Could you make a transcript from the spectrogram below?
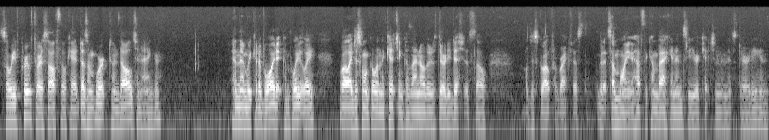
So we've proved to ourselves, that, okay, it doesn't work to indulge in anger. And then we could avoid it completely. Well, I just won't go in the kitchen because I know there's dirty dishes, so I'll just go out for breakfast. But at some point you have to come back in and see your kitchen and it's dirty and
